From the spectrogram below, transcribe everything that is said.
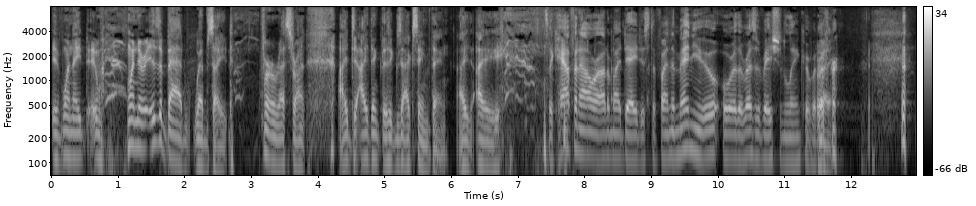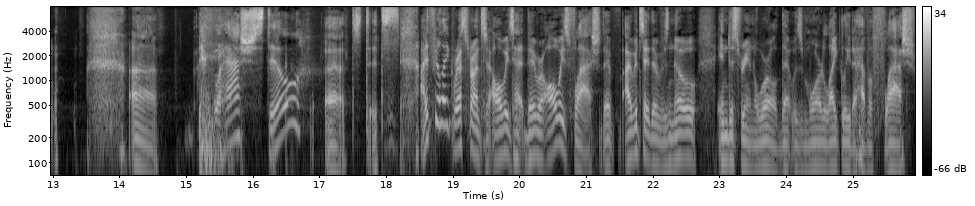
if when they when there is a bad website for a restaurant, I, I think the exact same thing. I, I it's like half an hour out of my day just to find the menu or the reservation link or whatever. Right. uh, Flash still? Uh, it's, it's, I feel like restaurants always had they were always Flash. I would say there was no industry in the world that was more likely to have a Flash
